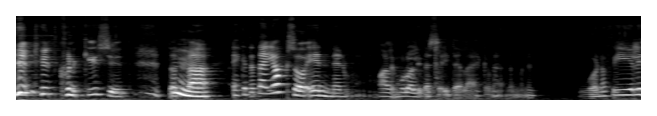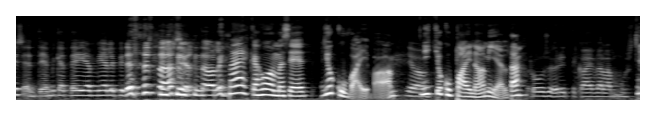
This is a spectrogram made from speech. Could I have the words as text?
nyt kun kysyt. Tota, hmm. Ehkä tätä jaksoa ennen, mulla oli tässä itsellä ehkä vähän tämmöinen huono fiilis. En tiedä, mikä teidän mielipide tästä asiasta oli. Mä ehkä huomasin, että joku vaivaa. Joo. Nyt joku painaa mieltä. Ruusu yritti kaivella musta.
